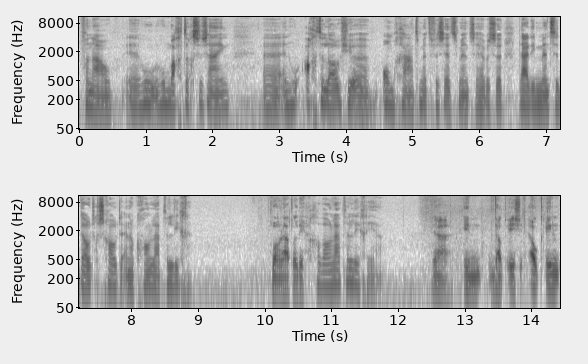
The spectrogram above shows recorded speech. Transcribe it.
van nou, hoe, hoe machtig ze zijn. Eh, en hoe achterloos je eh, omgaat met verzetsmensen, hebben ze daar die mensen doodgeschoten en ook gewoon laten liggen. Gewoon laten liggen. Gewoon laten liggen, ja. Ja, in, dat is ook in,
